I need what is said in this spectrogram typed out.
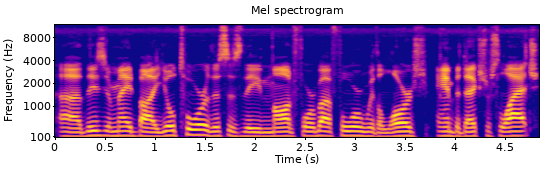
Uh, these are made by Vltor. This is the Mod 4x4 with a large ambidextrous latch.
